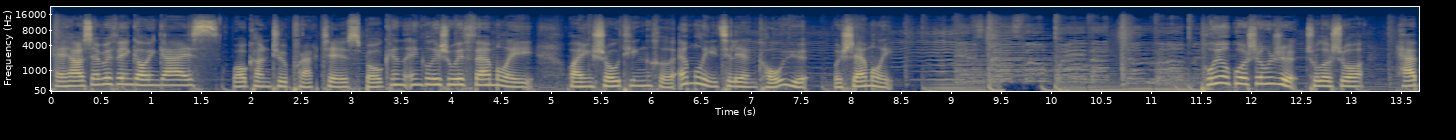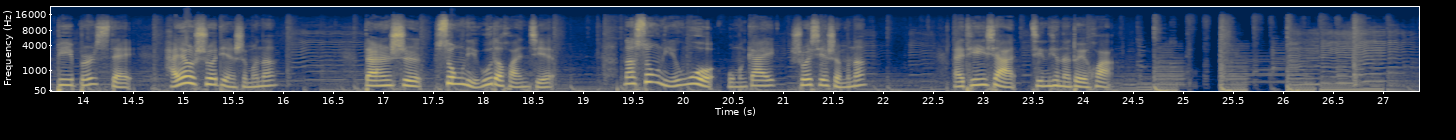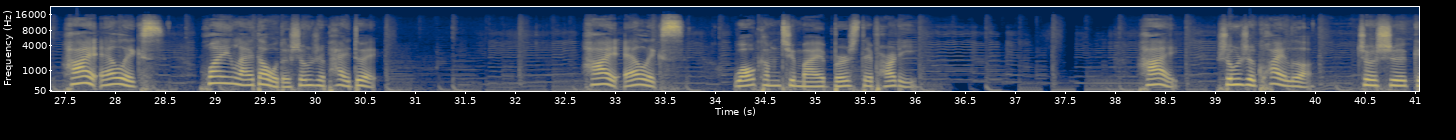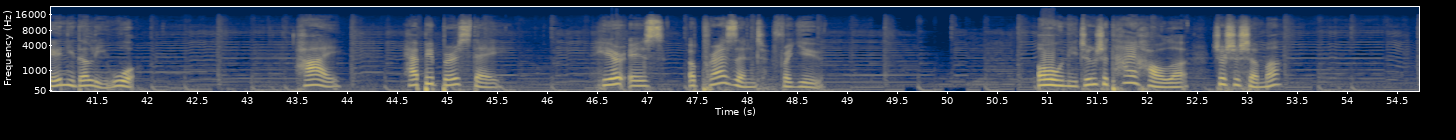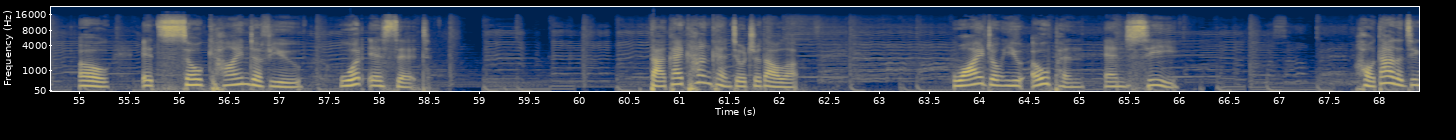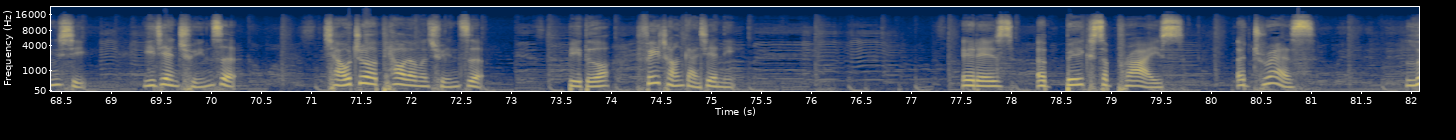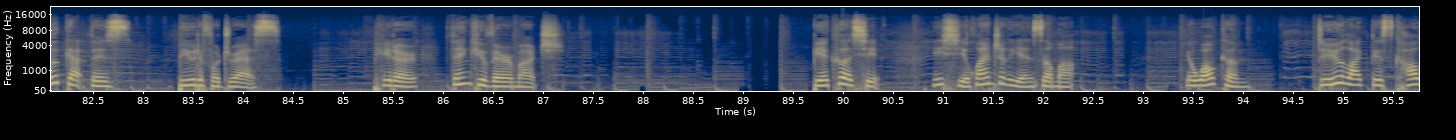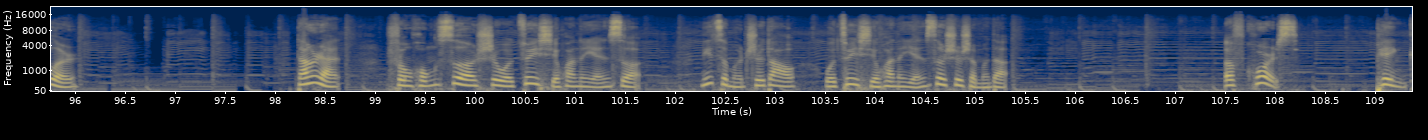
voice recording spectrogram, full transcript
Hey, how's everything going, guys? Welcome to practice spoken English with Emily. 欢迎收听和 Emily 一起练口语，我是 Emily。朋友过生日，除了说 Happy Birthday，还要说点什么呢？当然是送礼物的环节。那送礼物我们该说些什么呢？来听一下今天的对话。Hi Alex， 欢迎来到我的生日派对。Hi Alex，welcome to my birthday party。Hi，生日快乐，这是给你的礼物。Hi，happy birthday。Here is a present for you。哦，你真是太好了，这是什么？Oh, it's so kind of you. What is it? 打开看看就知道了。Why don't you open and see? 好大的惊喜！一件裙子，瞧这漂亮的裙子。彼得，非常感谢你。It is a big surprise. A dress. Look at this beautiful dress. Peter, thank you very much. 别客气， 你喜欢这个颜色吗？You're welcome. Do you like this color? 当然，粉红色是我最喜欢的颜色。你怎么知道我最喜欢的颜色是什么的？Of course, pink,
